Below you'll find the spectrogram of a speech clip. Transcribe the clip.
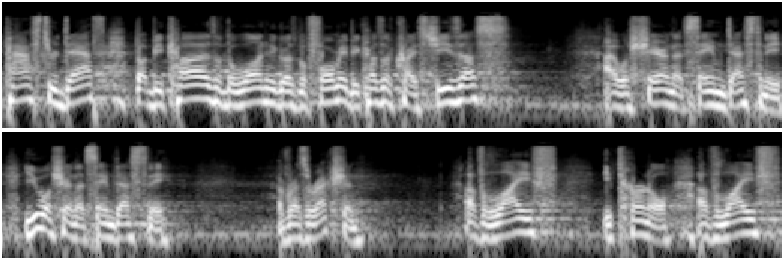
pass through death, but because of the one who goes before me, because of Christ Jesus, I will share in that same destiny. You will share in that same destiny of resurrection, of life eternal, of life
